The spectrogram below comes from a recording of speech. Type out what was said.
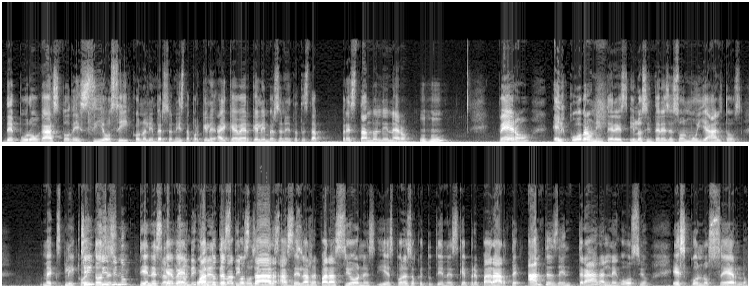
de puro gasto de sí o sí con el inversionista, porque le- hay que ver que el inversionista te está prestando el dinero, pero él cobra un interés y los intereses son muy altos. Me explico. Sí, sí, Entonces, sí, no. tienes Claro, que ver cuánto te va a costar hacer las reparaciones y es por eso que tú tienes que prepararte antes de entrar al negocio, es conocerlo,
